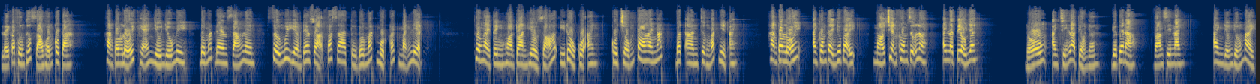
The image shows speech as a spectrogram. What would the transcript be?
lấy các phương thức giáo huấn cô ta. Hàn Quang Lỗi khẽ nhíu nhíu mi, đôi mắt đen sáng lên, sự nguy hiểm đe dọa phát ra từ đôi mắt một cách mãnh liệt. Thương Hải Tình hoàn toàn hiểu rõ ý đồ của anh, cô trống to hai mắt, bất an trừng mắt nhìn anh. "Hàn Quang Lỗi, anh không thể như vậy, nói chuyện không giữ lời, anh là tiểu nhân." "Đúng, anh chính là tiểu nhân, như thế nào? Van xin anh." Anh nhướng nhướng mày.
